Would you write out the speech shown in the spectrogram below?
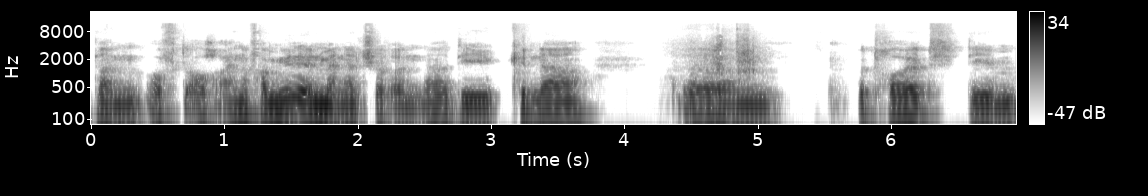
dann oft auch eine Familienmanagerin, ne, die Kinder ähm, betreut, die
